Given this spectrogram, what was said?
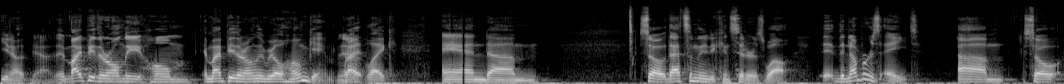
you know, Yeah, it might be their only home it might be their only real home game, Yeah. right? Like, and um, so that's something to consider as well. I- The number is eight. Um, so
